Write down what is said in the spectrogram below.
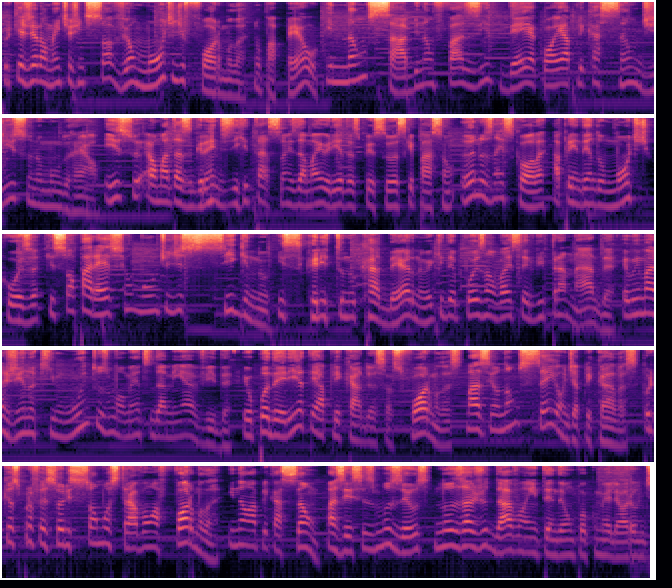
porque geralmente a gente só vê um monte de fórmula no papel e não sabe, não faz ideia qual é a aplicação disso no mundo real. Isso é uma das grandes irritações da maioria das pessoas que passam anos na escola aprendendo um monte de coisa que só parece um monte de signo escrito no caderno e que depois não vai servir para nada. Eu imagino que muitos momentos da minha vida eu poderia ter aplicado essas fórmulas, mas eu não sei onde aplicá-las, porque os professores só mostravam a fórmula e não a aplicação, mas esses museus nos ajudavam a entender um pouco melhor onde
